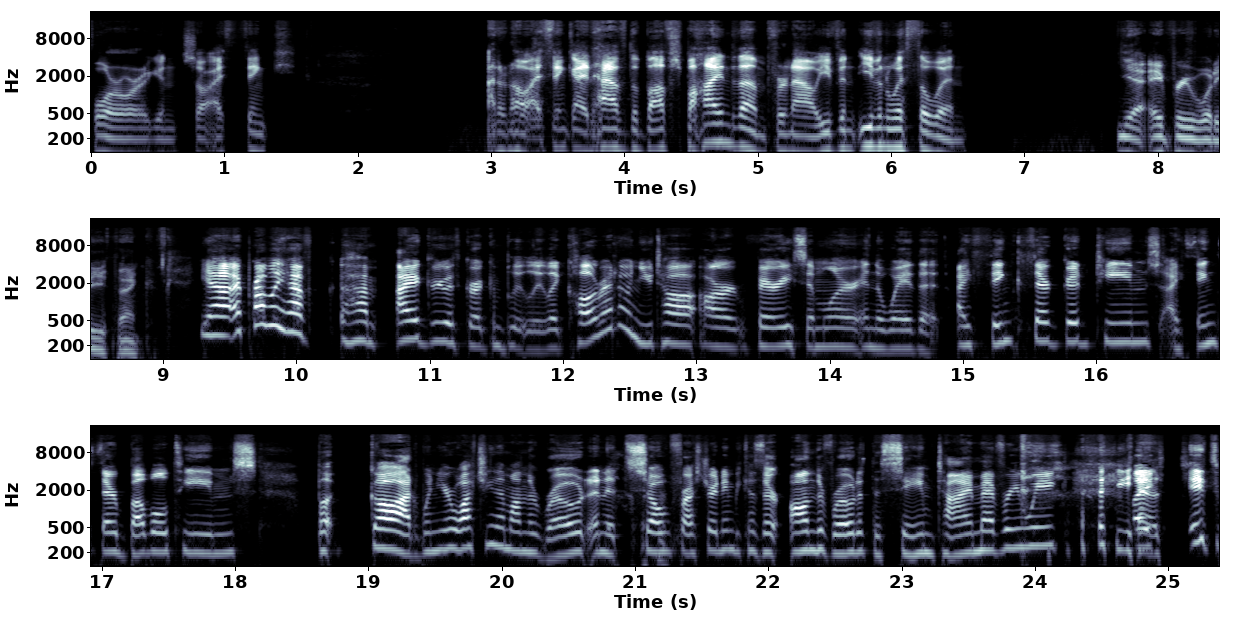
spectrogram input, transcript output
for Oregon. So I think I don't know. I think I'd have the Buffs behind them for now, even even with the win. Yeah, Avery, what do you think? Yeah, I probably have. Um, I agree with Greg completely. Like Colorado and Utah are very similar in the way that I think they're good teams. I think they're bubble teams, but God, when you're watching them on the road, and it's so frustrating because they're on the road at the same time every week. yes. Like it's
